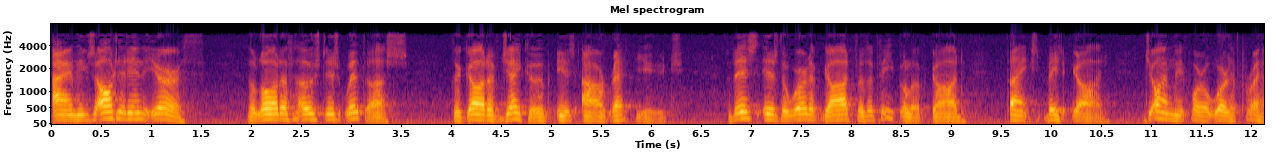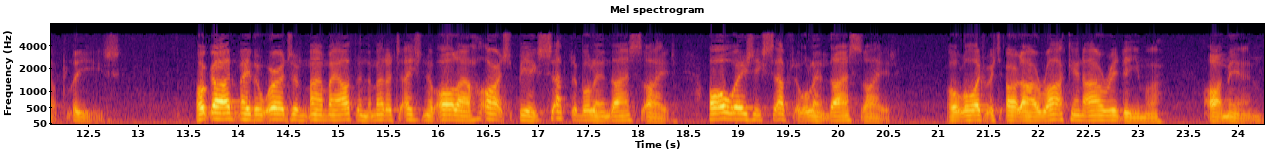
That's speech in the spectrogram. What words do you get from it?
I am exalted in the earth. The Lord of hosts is with us. The God of Jacob is our refuge. This is the word of God for the people of God. Thanks be to God. Join me for a word of prayer, please. O God, may the words of my mouth and the meditation of all our hearts be acceptable in thy sight, always acceptable in thy sight. O Lord, which art our rock and our redeemer. Amen.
